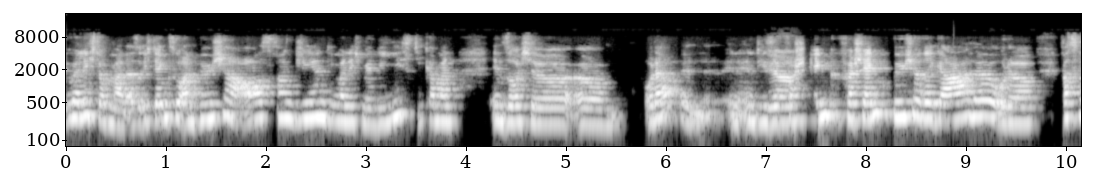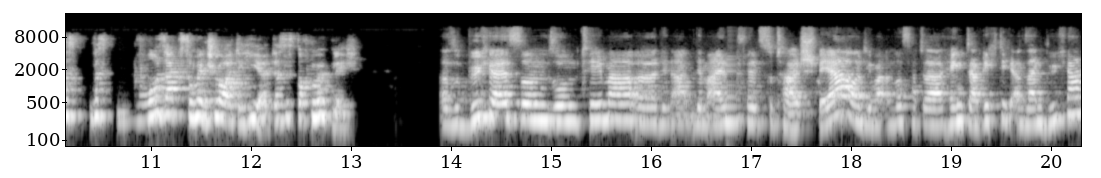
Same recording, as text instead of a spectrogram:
überleg doch mal. Also ich denke so an Bücher ausrangieren, die man nicht mehr liest. Die kann man in solche, äh, oder? In, in, in diese ja. Verschenk Verschenkbücherregale oder was, was, was, wo sagst du, Mensch, Leute, hier, das ist doch möglich. Also Bücher ist so ein, so ein Thema, äh, den, dem einen fällt es total schwer und jemand anderes da, hängt da richtig an seinen Büchern.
